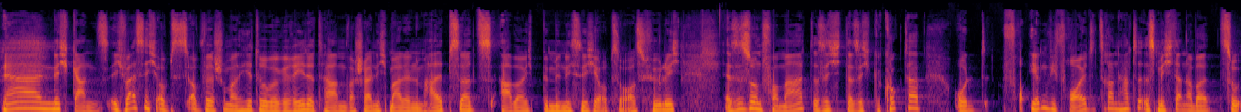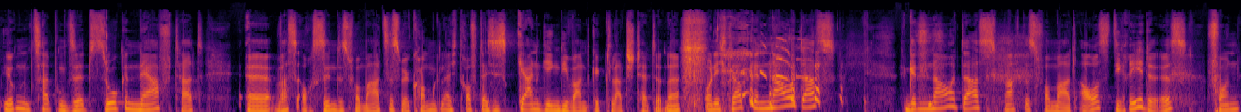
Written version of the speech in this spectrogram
Na, nicht ganz. Ich weiß nicht, ob wir schon mal hier drüber geredet haben, wahrscheinlich mal in einem Halbsatz, aber ich bin mir nicht sicher, ob so ausführlich. Es ist so ein Format, das ich, das ich geguckt habe und irgendwie Freude dran hatte, es mich dann aber zu irgendeinem Zeitpunkt selbst so genervt hat, äh, was auch Sinn des Formats ist, wir kommen gleich drauf, dass ich es gern gegen die Wand geklatscht hätte. Ne? Und ich glaube, genau das, genau das macht das Format aus. Die Rede ist von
